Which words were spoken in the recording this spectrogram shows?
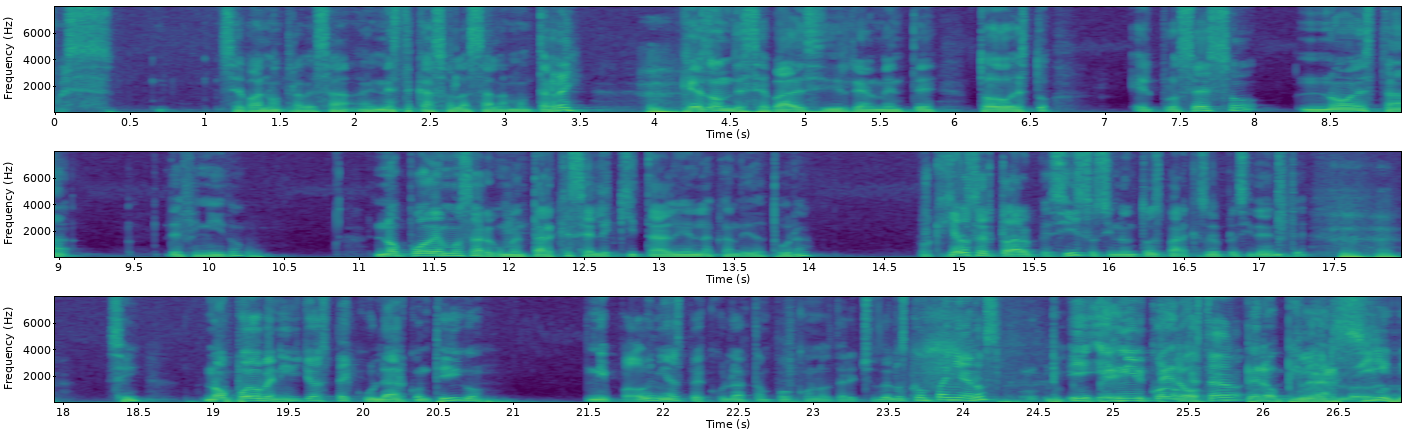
pues se van otra vez a, en este caso a la sala Monterrey, que es donde se va a decidir realmente todo esto. El proceso no está definido. No podemos argumentar que se le quita a alguien la candidatura. Porque quiero ser claro y preciso, si no, entonces, ¿para qué soy presidente? ¿Sí? No puedo venir yo a especular contigo. Ni puedo venir a especular tampoco con los derechos de los compañeros. Y, y ni con pero, lo que está. pero opinar lo- sí.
